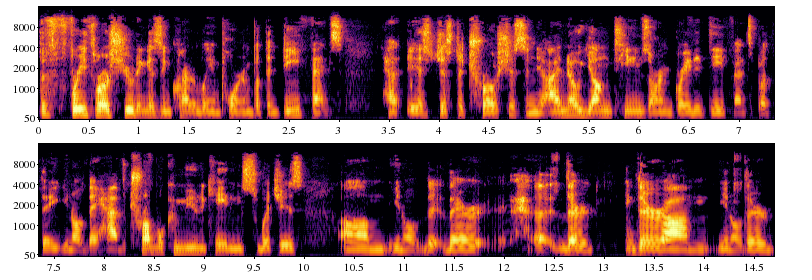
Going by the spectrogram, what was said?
The free throw shooting is incredibly important, but the defense ha- is just atrocious. And I know young teams aren't great at defense, but they, you know, they have trouble communicating switches. Um, you know, they're they're uh, they're, they're um, you know, they're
